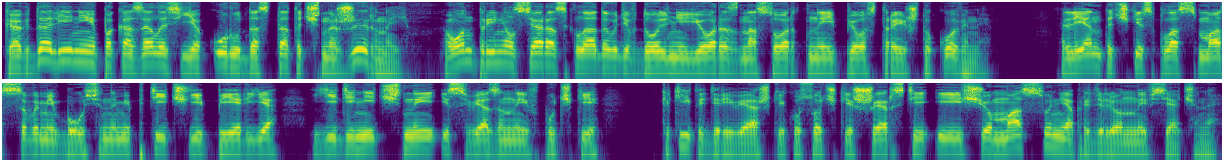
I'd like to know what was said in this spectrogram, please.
Когда линия показалась Якуру достаточно жирной, он принялся раскладывать вдоль нее разносортные пестрые штуковины. Ленточки с пластмассовыми бусинами, птичьи перья, единичные и связанные в пучки, какие-то деревяшки, кусочки шерсти и еще массу неопределенной всячины.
